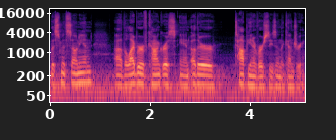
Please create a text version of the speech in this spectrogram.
the Smithsonian, uh, the Library of Congress, and other top universities in the country.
